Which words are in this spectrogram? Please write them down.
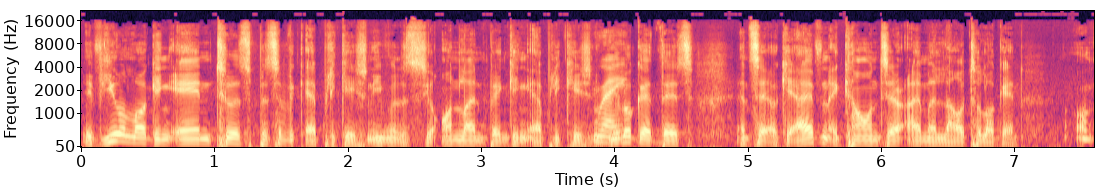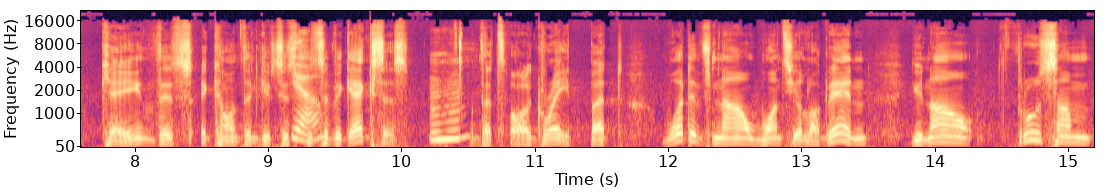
if you're logging in to a specific application, even if it's your online banking application, right. you look at this and say, okay, I have an account there, I'm allowed to log in okay, this account then gives you yeah. specific access. Mm-hmm. That's all great. But what if now, once you're logged in, you now, through some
